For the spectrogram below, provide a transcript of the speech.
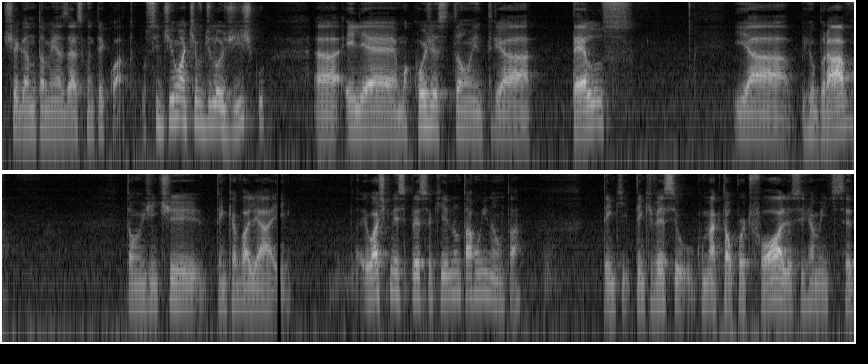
chegando também a 0,54. O CIDIL é um ativo de logístico, uh, ele é uma cogestão entre a Telos e a Rio Bravo. Então a gente tem que avaliar aí. Eu acho que nesse preço aqui não está ruim não, tá? tem que, tem que ver se, como é que está o portfólio, se realmente você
